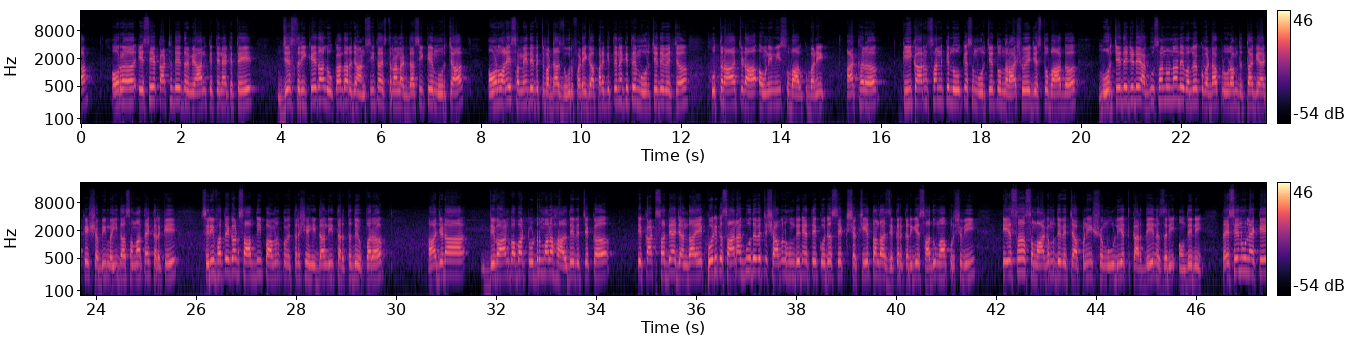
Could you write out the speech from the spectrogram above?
ਔਰ ਇਸੇ ਇਕੱਠ ਦੇ ਦਰਮਿਆਨ ਕਿਤੇ ਨਾ ਕਿਤੇ ਜਿਸ ਤਰੀਕੇ ਦਾ ਲੋਕਾਂ ਦਾ ਰੁਝਾਨ ਸੀ ਤਾਂ ਇਸ ਤਰ੍ਹਾਂ ਲੱਗਦਾ ਸੀ ਕਿ ਮੋਰਚਾ ਆਉਣ ਵਾਲੇ ਸਮੇਂ ਦੇ ਵਿੱਚ ਵੱਡਾ ਜ਼ੋਰ ਫੜੇਗਾ, ਪਰ ਕਿਤੇ ਨਾ ਕਿਤੇ ਮੋਰਚੇ ਦੇ ਵਿੱਚ ਉਤਰਾ ਚੜਾ ਆਉਣੇ ਵੀ ਸੁਭਾਵਿਕ ਬਣੇ। ਆਖਰ ਕੀ ਕਾਰਨ ਸਨ ਕਿ ਲੋਕ ਇਸ ਮੋਰਚੇ ਤੋਂ ਨਿਰਾਸ਼ ਹੋਏ, ਜਿਸ ਤੋਂ ਬਾਅਦ ਮੋਰਚੇ ਦੇ ਜਿਹੜੇ ਆਗੂ ਸਨ, ਉਹਨਾਂ ਦੇ ਵੱਲੋਂ ਇੱਕ ਵੱਡਾ ਪ੍ਰੋਗਰਾਮ ਦਿੱਤਾ ਗਿਆ ਕਿ 26 ਮਈ ਦਾ ਸਮਾਂ ਤੈਅ ਕਰਕੇ ਸ੍ਰੀ ਫਤਿਹਗੜ੍ਹ ਸਾਹਿਬ ਦੀ ਪਾਵਨ ਪਵਿੱਤਰ ਸ਼ਹੀਦਾਂ ਦੀ ਧਰਤ ਦੇ ਉੱਪਰ ਆ ਜਿਹੜਾ ਦੀਵਾਨ ਬਾਬਾ ਟੋਡਰਮਲ ਹਾਲ ਦੇ ਵਿੱਚ ਇੱਕ ਇਕੱਠ ਸੱਦਿਆ ਜਾਂਦਾ ਹੈ। ਕੁਝ ਕਿਸਾਨ ਆਗੂ ਦੇ ਵਿੱਚ ਸ਼ਾਮਲ ਹੁੰਦੇ ਨੇ ਅਤੇ ਕੁਝ ਸਿੱਖ ਸ਼ਖਸੀਅਤਾਂ ਦਾ ਜ਼ਿਕਰ ਕਰੀਏ, ਸਾਧੂ ਮਹਾਂਪੁਰਸ਼ ਵੀ ਇਸ ਸਮਾਗਮ ਦੇ ਵਿੱਚ ਆਪਣੀ ਸ਼ਮੂਲੀਅਤ ਕਰਦੇ ਨਜ਼ਰ ਹੀ ਆਉਂਦੇ ਨੇ। ਤਾਂ ਇਸੇ ਨੂੰ ਲੈ ਕੇ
